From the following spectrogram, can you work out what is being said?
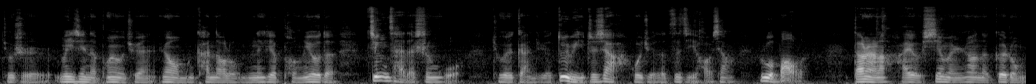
就是微信的朋友圈，让我们看到了我们那些朋友的精彩的生活，就会感觉对比之下，会觉得自己好像弱爆了。当然了，还有新闻上的各种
